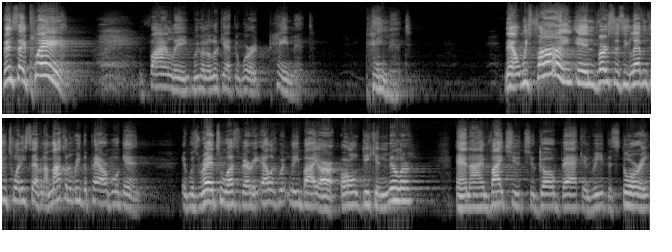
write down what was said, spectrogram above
Then say plan. plan. And finally, we're going to look at the word payment. Payment. Now, we find in verses 11 through 27, I'm not going to read the parable again. It was read to us very eloquently by our own Deacon Miller. And I invite you to go back and read the story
